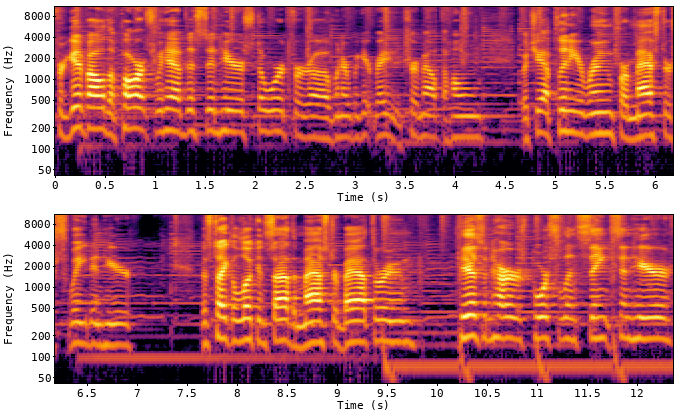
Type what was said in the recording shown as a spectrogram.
Forgive all the parts. We have this in here stored for uh, whenever we get ready to trim out the home. But you have plenty of room for a master suite in here. Let's take a look inside the master bathroom. His and hers porcelain sinks in here.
